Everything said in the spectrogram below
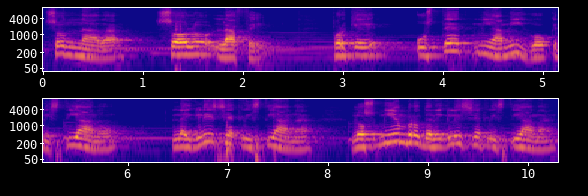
son nada, solo la fe. Porque usted, mi amigo cristiano, la iglesia cristiana, los miembros de la iglesia cristiana,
